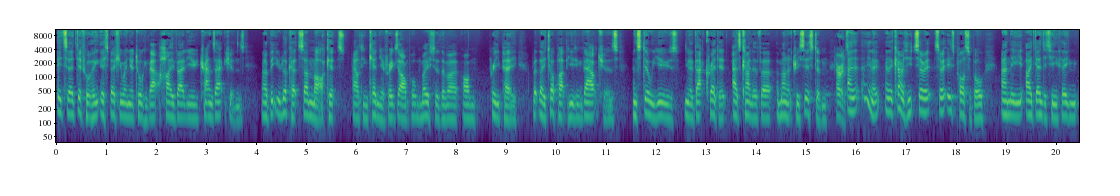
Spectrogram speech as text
it's a difficult thing, especially when you're talking about high value transactions. Uh, but you look at some markets out in Kenya, for example, most of them are on prepay, but they top up using vouchers and still use you know that credit as kind of a, a monetary system Currency. and you know and the currency. So it so it is possible, and the identity thing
